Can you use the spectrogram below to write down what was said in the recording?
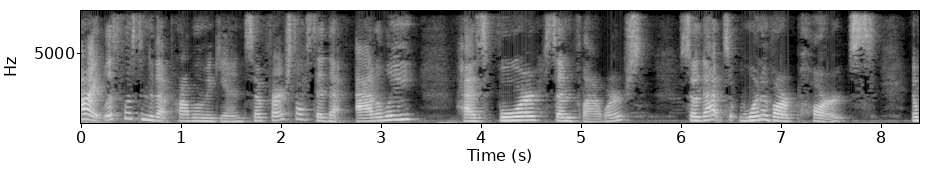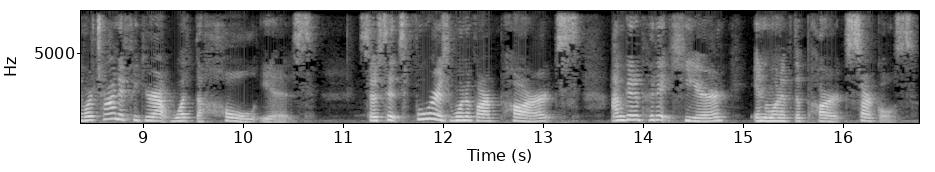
All right, let's listen to that problem again. So first I said that Adelie has four sunflowers. So that's one of our parts. And we're trying to figure out what the whole is. So since four is one of our parts, I'm going to put it here in one of the part circles.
